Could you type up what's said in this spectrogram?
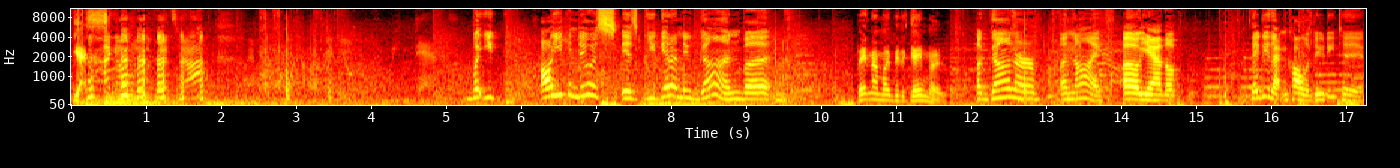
Yes. But you, all you can do is is you get a new gun, but Then that might be the game mode. a gun or a knife. Oh yeah, the they do that in Call of Duty too.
